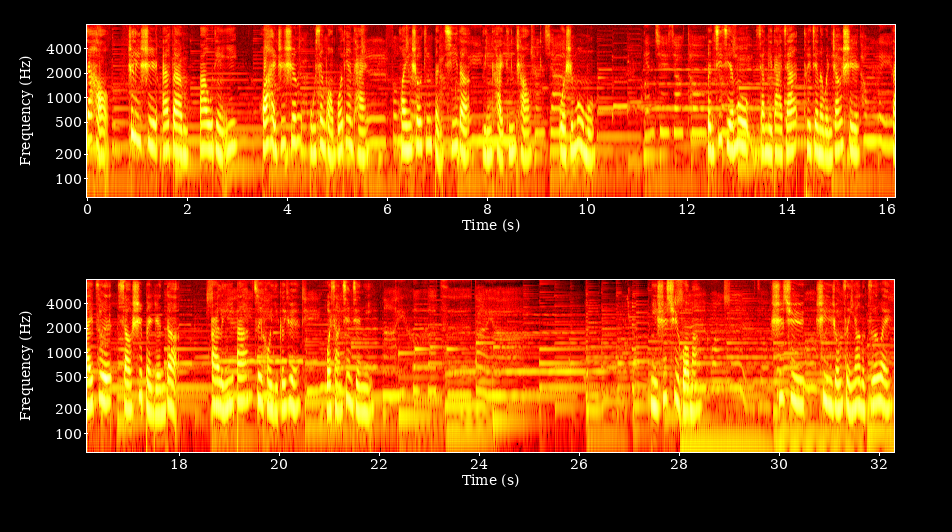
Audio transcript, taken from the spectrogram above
家好，这里是 FM 八五点一华海之声无线广播电台，欢迎收听本期的临海听潮，我是木木。本期节目想给大家推荐的文章是来自小世本人的《二零一八最后一个月》，我想见见你。你失去过吗？失去是一种怎样的滋味？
